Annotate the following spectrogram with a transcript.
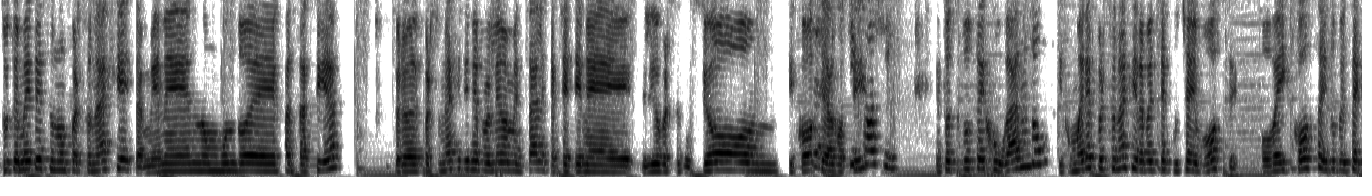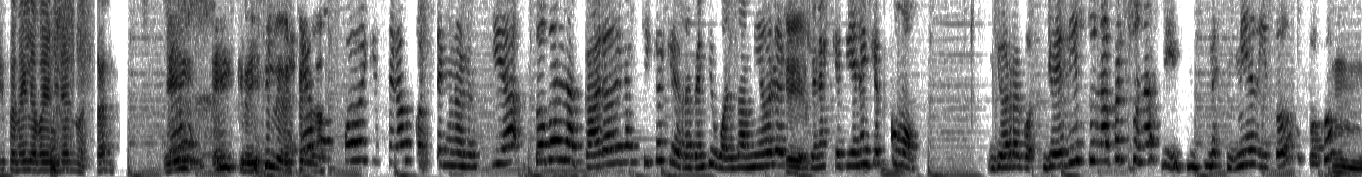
tú te metes en un personaje, también en un mundo de fantasía, pero el personaje tiene problemas mentales, ¿cachai? Tiene de persecución, psicosis, algo así. Psicosis. Entonces tú estás jugando y como eres personaje, de repente escucháis voces o veis cosas y tú pensás que están ahí, las vais a mirar, no están. Es, es increíble, Es verdad. un juego que hicieron con tecnología, toda la cara de la chica que de repente igual da miedo las expresiones que tienen, que es como. Yo, yo he visto una persona así, miedito un poco. Mm,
